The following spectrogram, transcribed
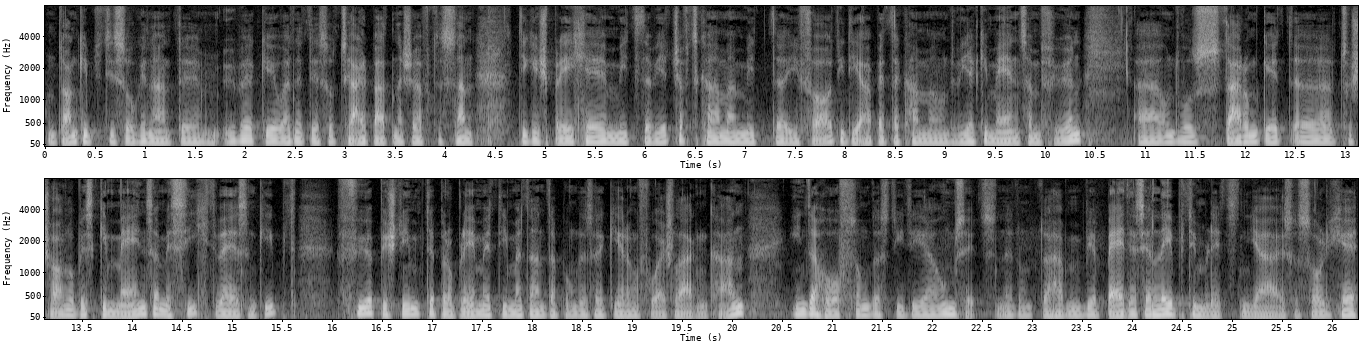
Und dann gibt es die sogenannte übergeordnete Sozialpartnerschaft. Das sind die Gespräche mit der Wirtschaftskammer, mit der IV, die die Arbeiterkammer und wir gemeinsam führen und wo es darum geht, äh, zu schauen, ob es gemeinsame Sichtweisen gibt, für bestimmte Probleme, die man dann der Bundesregierung vorschlagen kann, in der Hoffnung, dass die die ja umsetzen. Und da haben wir beides erlebt im letzten Jahr. Also solche,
